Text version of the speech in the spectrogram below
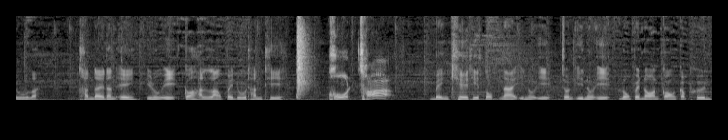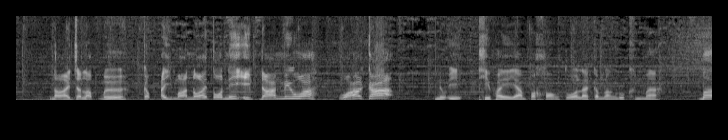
ดูล่ะ ทันใดนั้นเองอินุอิก็หันหลังไปดูทันที โคตรช้า เบงเคที่ตบหน้าอินุอิจนอินุอิลงไปนอนกองกับพื้น นายจะรับมือกับไอ้หมาน้อยตัวนี้อีกนานไหมวะวากะอินุอิที่พยายามประคองตัวและกำลังลุกขึ้นมา บ้า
